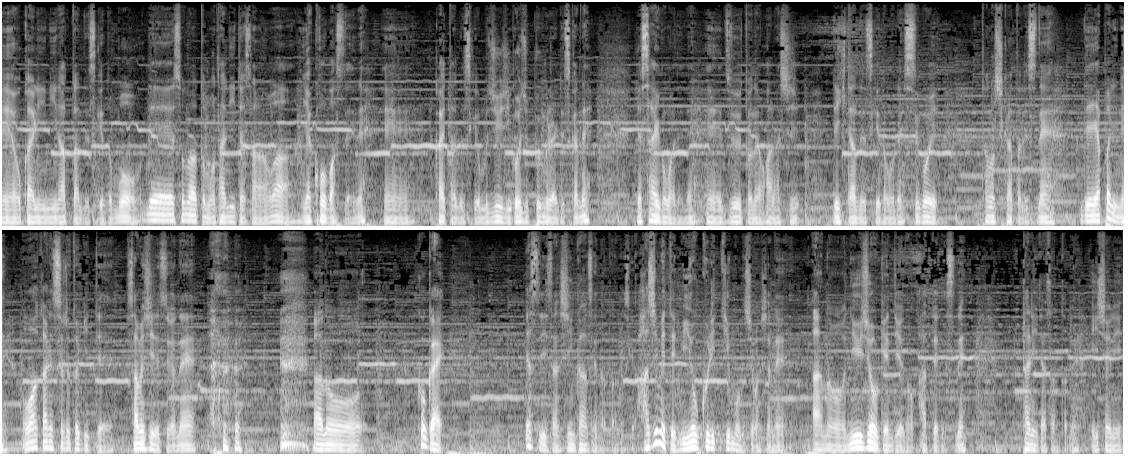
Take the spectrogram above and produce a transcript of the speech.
えー、お帰りになったんですけども、で、その後もタニータさんは夜行バスでね、えー帰ったんですけども、10時50分ぐらいですかね。いや最後までね、えー、ずっとね、お話できたんですけどもね、すごい楽しかったですね。で、やっぱりね、お別れするときって寂しいですよね。あのー、今回、ヤスディさん新幹線だったんですけど、初めて見送りっていうものをしましたね。あのー、入場券っていうのを買ってですね、谷田さんとね、一緒に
